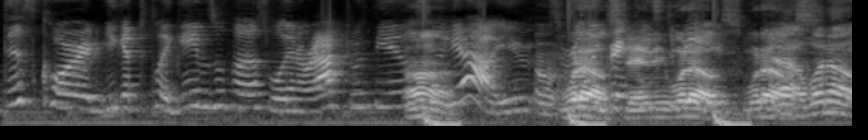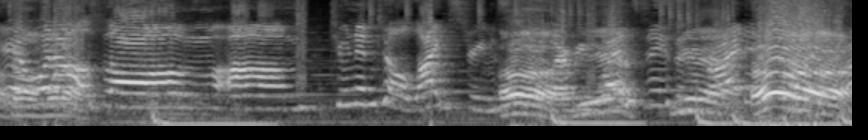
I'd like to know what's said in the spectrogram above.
Discord, you get to play games with us. We'll interact with you. Uh. so yeah, you. Oh. It's What really else, great Jamie? What else? What else? Yeah, what else? Yeah, Tell 'em what, what else? Um, um, tune into a live stream Uh, every yeah, Wednesdays and yeah. Fridays. Uh,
